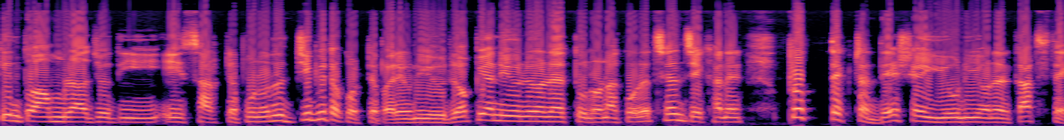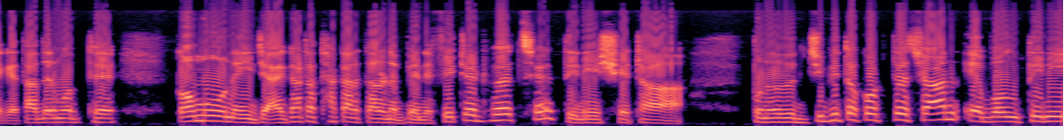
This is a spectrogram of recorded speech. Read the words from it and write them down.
কিন্তু আমরা যদি এই সার্কটা পুনরুজ্জীবিত করতে পারি, উনি ইউরোপিয়ান ইউনিয়নের তুলনা করেছেন যেখানে প্রত্যেকটা দেশ এই ইউনিয়নের কাছ থেকে তাদের মধ্যে কমন এই জায়গাটা থাকার কারণে বেনিফিটেড হয়েছে। তিনি সেটা পুনরুজ্জীবিত করতে চান এবং তিনি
